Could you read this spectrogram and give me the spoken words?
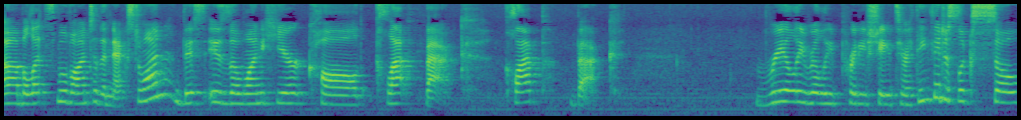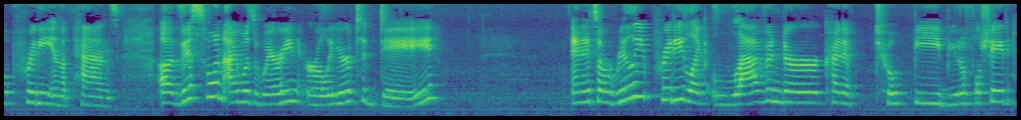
Uh, but let's move on to the next one. This is the one here called Clap Back. Clap Back really really pretty shades here I think they just look so pretty in the pans uh, this one I was wearing earlier today and it's a really pretty like lavender kind of taupey beautiful shade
